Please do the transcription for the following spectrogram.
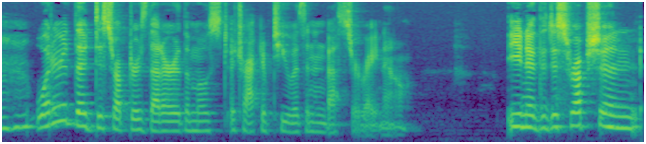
Mm-hmm. What are the disruptors that are the most attractive to you as an investor right now? You know, the disruption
